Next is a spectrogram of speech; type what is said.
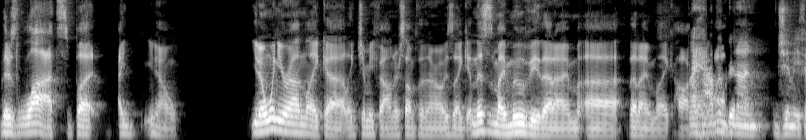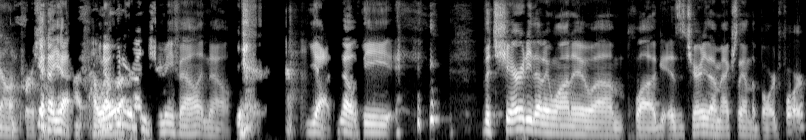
there's lots, but I you know you know when you're on like uh like Jimmy Fallon or something, they're always like, and this is my movie that I'm uh that I'm like hawking. I haven't about." been on Jimmy Fallon personally. yeah. However, you know when you're on Jimmy Fallon? No. Yeah. yeah, no. The the charity that I want to um, plug is a charity that I'm actually on the board for.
